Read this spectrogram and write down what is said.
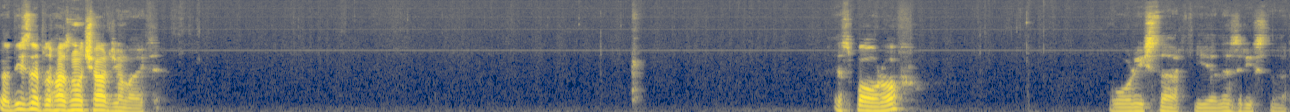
Oh, this laptop has no charging light. Let's power off. Or restart. Yeah, let's restart.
